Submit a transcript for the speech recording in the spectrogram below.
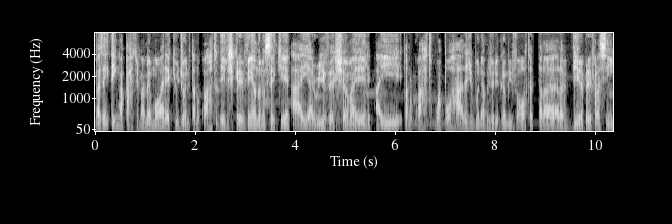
Mas aí tem uma parte de uma memória que o Johnny tá no quarto dele escrevendo não sei o quê. Aí a River chama ele, aí tá no quarto com uma porrada de boneco de origami em volta. Ela, ela vira pra ele e fala assim:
